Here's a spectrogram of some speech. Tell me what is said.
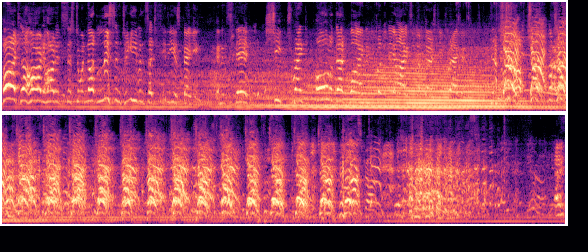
but the hard-hearted sister would not listen to even such piteous begging, and instead she drank all of that wine in front of the eyes of the thirsty dragon. Chug, chug, chug, chug, chug, chug, chug, And,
